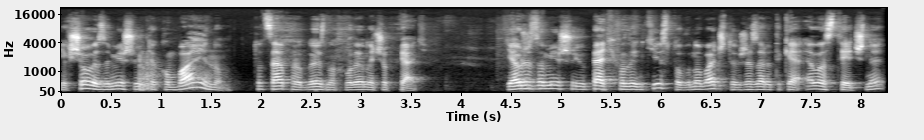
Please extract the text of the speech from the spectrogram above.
Якщо ви замішуєте комбайном, то це приблизно хвилиночок 5. Я вже замішую 5 хвилин тісто, воно, бачите, вже зараз таке еластичне,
